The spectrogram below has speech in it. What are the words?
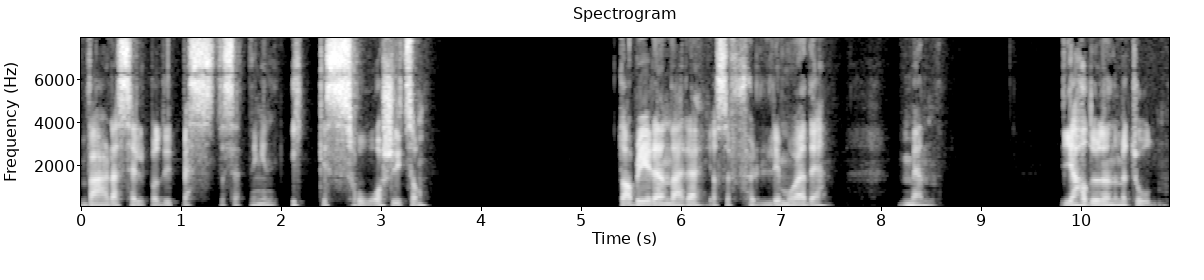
vær deg selv på ditt beste-setningen ikke så slitsom. Da blir den derre ja, selvfølgelig må jeg det, men jeg hadde jo denne metoden,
